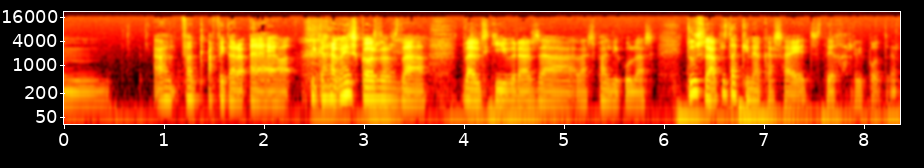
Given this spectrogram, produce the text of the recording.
mm, a, ficarà, eh, ficarà més coses de, dels llibres a les pel·lícules. Tu saps de quina casa ets, de Harry Potter?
